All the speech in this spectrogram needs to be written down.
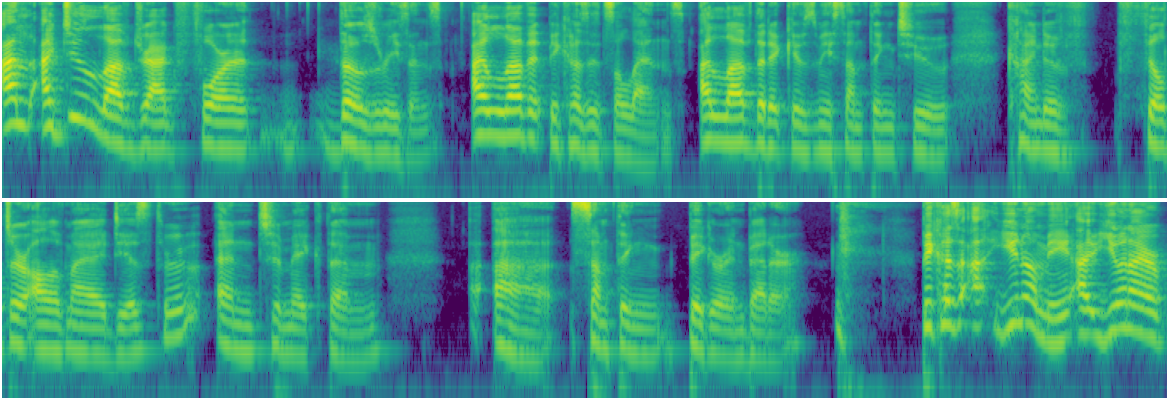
I I do love drag for those reasons. I love it because it's a lens. I love that it gives me something to kind of filter all of my ideas through and to make them uh something bigger and better. Because uh, you know me I, you and i are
